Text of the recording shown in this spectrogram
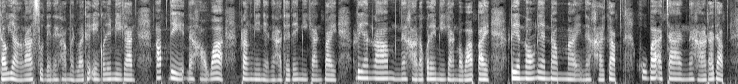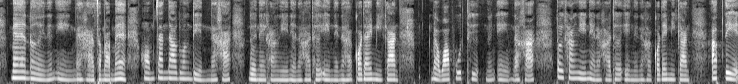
แล้วอย่างล่าสุดเลยนะคะ เหมือนว่าเธอเองก็ได้มีการอัปเดตนะคะว่าครั้งนี้เนี่ยนะคะ เธอได้มีการไปเรียนรำนะคะแล้วก็ได้มีการแบบว่าไปเรียนร้องเรียนรำใหม่นะคะ กับ รูบาอาจารย์นะคะ ระดับแม่เลยนั่นเองนะคะสำหรับแม่หอมจันดาวดวงเด่นนะคะ โดยในครั้งนี้เนี่ยนะคะ เธอเองเนี่ยนะคะก็ได้มีการแบบว่าพูดถึงนั่นเองนะคะ โดยครั้งนี้เนี่ยนะคะ เธอเองเนี่ยนะคะก็ได้มีการอัปเดต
